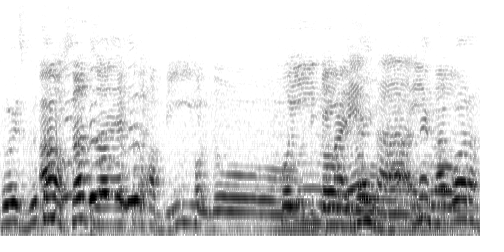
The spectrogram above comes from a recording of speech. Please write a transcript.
2000 ah, o. Santos, a Deus época do. Robinho, do. Foi em quem mais? 90. Neymar, em no- agora.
